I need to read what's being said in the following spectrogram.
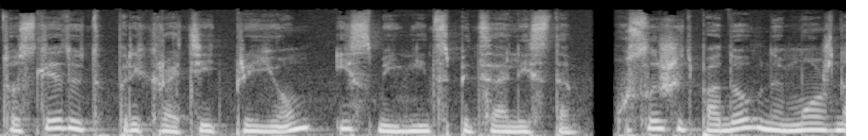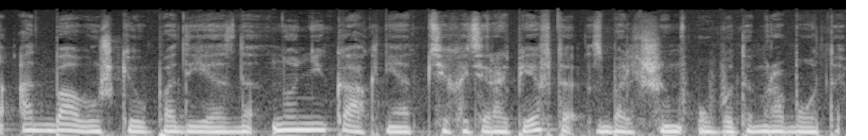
то следует прекратить прием и сменить специалиста. Услышать подобное можно от бабушки у подъезда, но никак не от психотерапевта с большим опытом работы.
